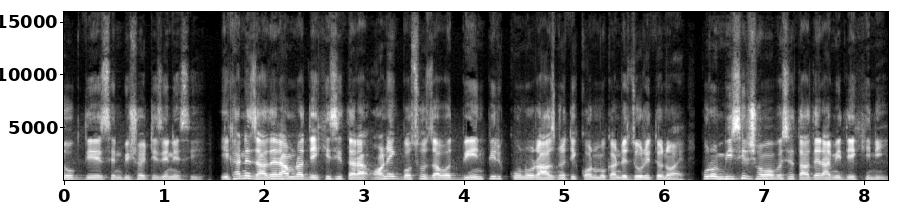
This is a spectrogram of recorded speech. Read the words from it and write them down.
যোগ দিয়েছেন বিষয়টি জেনেছি। এখানে যাদের আমরা দেখেছি তারা অনেক বছর যাবৎ বিএনপির কোনো রাজনৈতিক কর্মকাণ্ডে জড়িত নয়। কোনো মিছিল সমাবেশে তাদের আমি দেখিনি।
